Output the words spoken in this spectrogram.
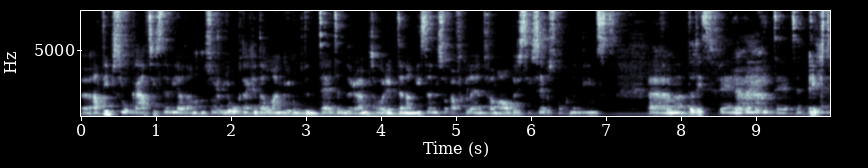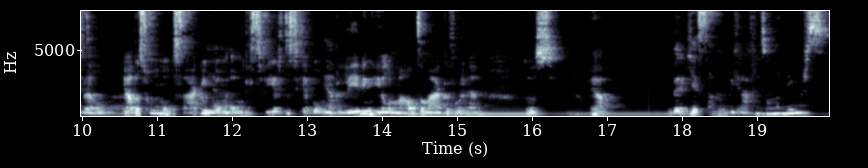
uh, atypische locaties hebben, ja, dan zorg je ook dat je daar lang genoeg de tijd en de ruimte voor hebt. En dan is dat niet zo afgeleid van, oh, er is zelfs nog een dienst. Um, dat is fijn dat je die tijd hebt. Echt wel. Eh, ja, dat is gewoon noodzakelijk ja. om, om die sfeer te scheppen, om de beleving helemaal te maken voor hen. Dus, ja. Werk jij samen met begrafenisondernemers?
